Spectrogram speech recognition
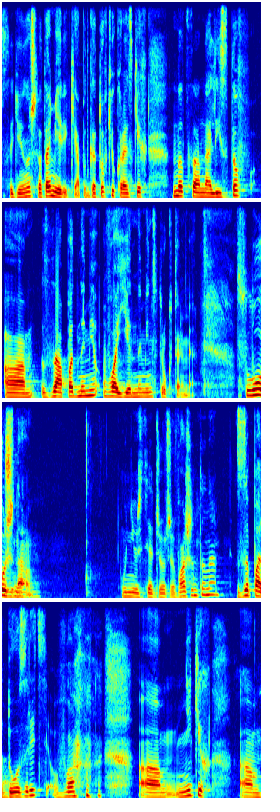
Соединенных Штатов Америки о подготовке украинских националистов а, западными военными инструкторами. Сложно университет Джорджа Вашингтона заподозрить в а, неких а,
